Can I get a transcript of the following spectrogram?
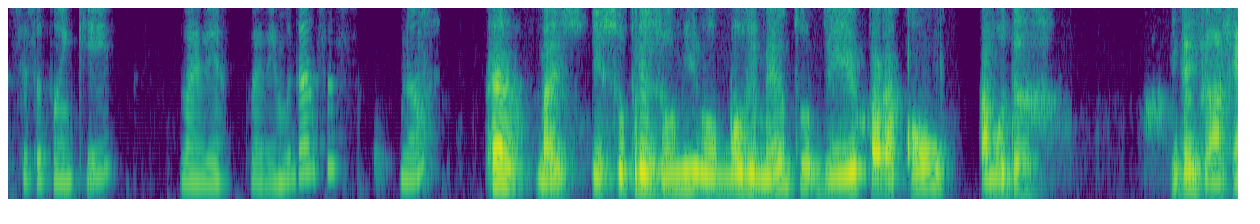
se supõe que vai haver, vai haver mudanças, não? É, mas isso presume o movimento de ir para com a mudança. Entende, assim?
